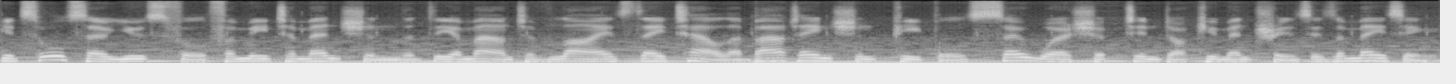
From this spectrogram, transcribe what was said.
It's also useful for me to mention that the amount of lies they tell about ancient peoples so worshipped in documentaries is amazing,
